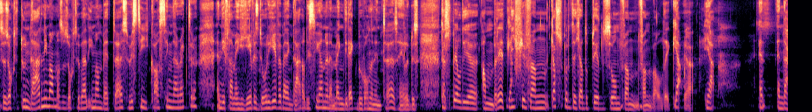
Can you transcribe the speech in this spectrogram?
ze zochten toen daar niemand, maar ze zochten wel iemand bij thuis, wist die casting director. En die heeft aan mijn gegevens doorgegeven, ben ik daar auditie gaan doen en ben ik direct begonnen in thuis eigenlijk. Dus Daar speelde je Ambre, het liefje van Casper, de geadopteerde zoon van, van Waldek. Ja, ja. En, en dat,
